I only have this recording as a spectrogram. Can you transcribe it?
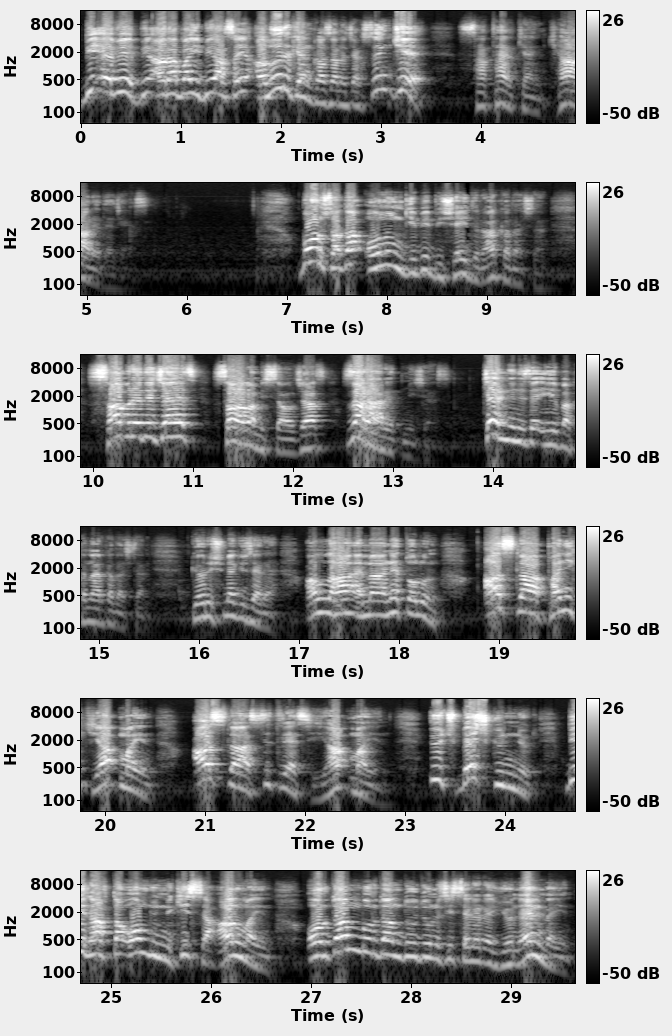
Bir evi, bir arabayı, bir arsayı alırken kazanacaksın ki satarken kar edeceksin. Borsada onun gibi bir şeydir arkadaşlar. Sabredeceğiz, sağlam hisse alacağız, zarar etmeyeceğiz. Kendinize iyi bakın arkadaşlar. Görüşmek üzere. Allah'a emanet olun. Asla panik yapmayın. Asla stres yapmayın. 3-5 günlük, bir hafta 10 günlük hisse almayın. Oradan buradan duyduğunuz hisselere yönelmeyin.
